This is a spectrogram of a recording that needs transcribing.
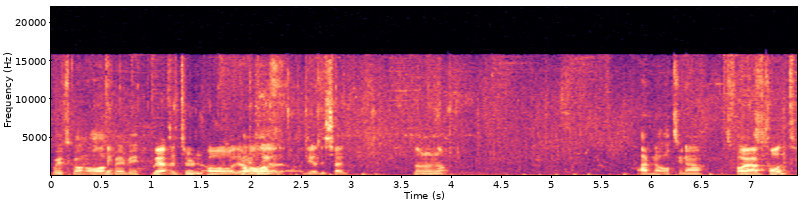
we have to go on Olaf Nick? maybe. We have to turn. Oh, they're on the, other, the other side. No, no, no. I have no ulti now. It's Oh, I have fucked. taunt.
